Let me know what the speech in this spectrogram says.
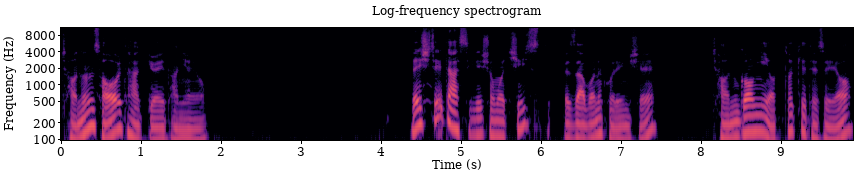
저는 서울 대학교에 다녀요. رشته تحصیلی شما چیست؟ به زبان کره میشه 전공이 어떻게 되세요?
